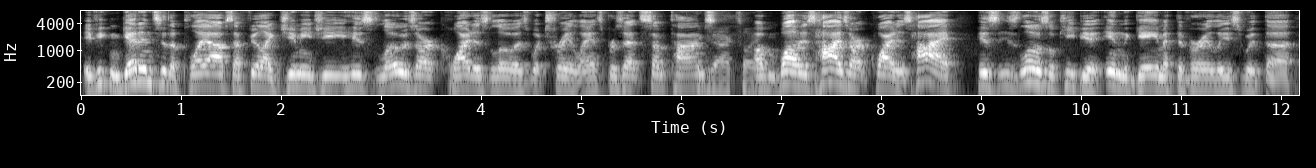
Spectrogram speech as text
If you can get into the playoffs, I feel like Jimmy G, his lows aren't quite as low as what Trey Lance presents sometimes. Exactly. Um, while his highs aren't quite as high, his his lows will keep you in the game at the very least with the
